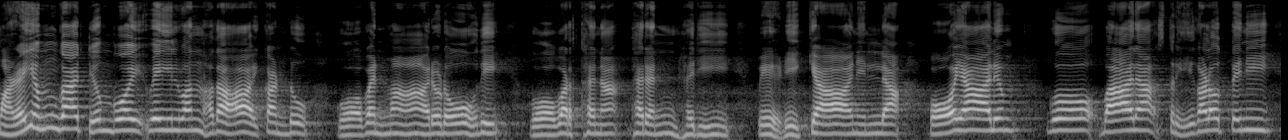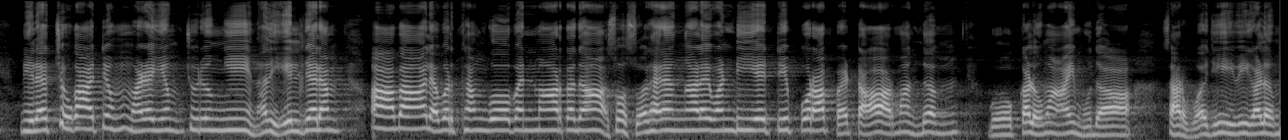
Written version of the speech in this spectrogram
മഴയും കാറ്റും പോയി വെയിൽ വന്നതായി കണ്ടു ഗോപന്മാരോടോതി ഗോവർദ്ധന ധരൻ ഹരി പേടിക്കാനില്ല. പോയാലും ഗോ ബാല സ്ത്രീകളൊത്തിനി നിലച്ചുകാറ്റും മഴയും ചുരുങ്ങി നദിയിൽ ജലം. ആ ബാലവൃദ്ധം ഗോപന്മാർ തഥാ സ്വസ്വധനങ്ങളെ വണ്ടിയേറ്റി പുറപ്പെട്ടാർ മന്ദം ഗോക്കളുമായി മുതാ. സർവജീവികളും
